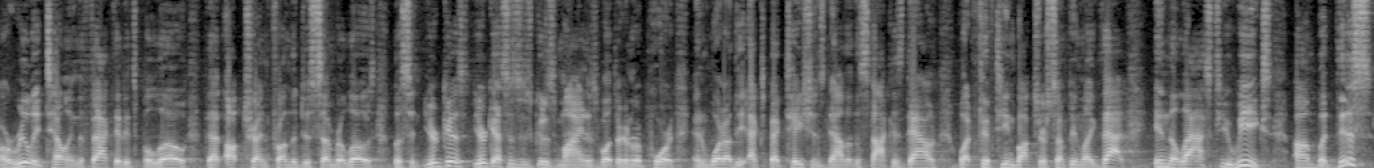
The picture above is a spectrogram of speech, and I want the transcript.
are really telling the fact that it's below that uptrend from the December lows. Listen, your guess, your guess is as good as mine is what they're going to report and what are the expectations now that the stock is down, what, 15 bucks or something like that in the last few weeks. Um, but this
